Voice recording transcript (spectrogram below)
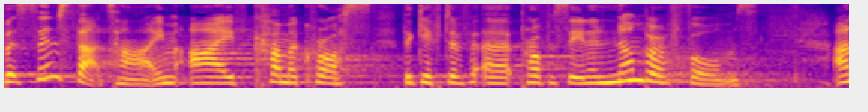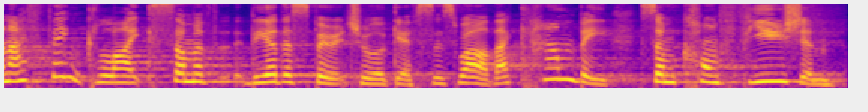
But since that time, I've come across the gift of uh, prophecy in a number of forms. And I think, like some of the other spiritual gifts as well, there can be some confusion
